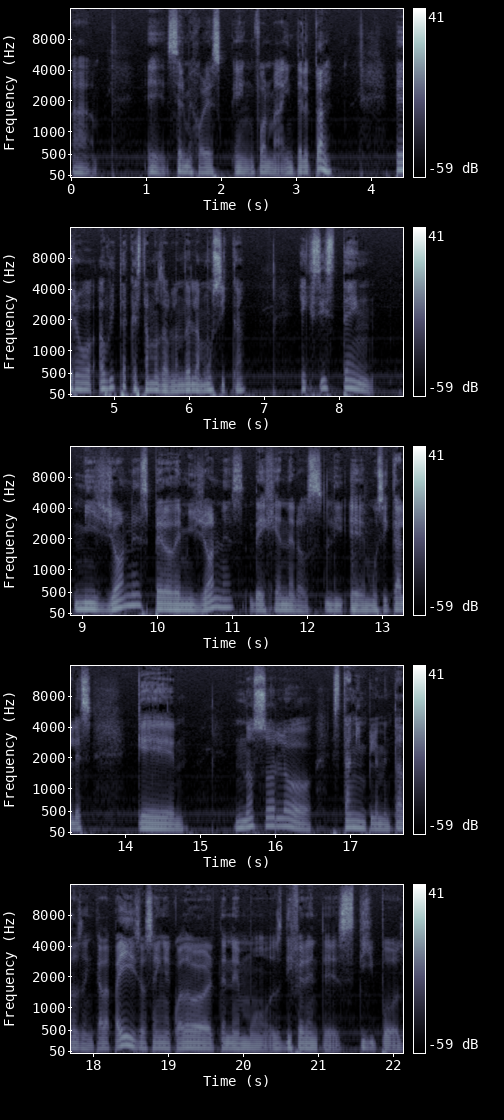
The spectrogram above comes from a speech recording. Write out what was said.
a eh, ser mejores en forma intelectual. Pero ahorita que estamos hablando de la música, existen millones, pero de millones de géneros eh, musicales que no solo están implementados en cada país, o sea, en Ecuador tenemos diferentes tipos,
